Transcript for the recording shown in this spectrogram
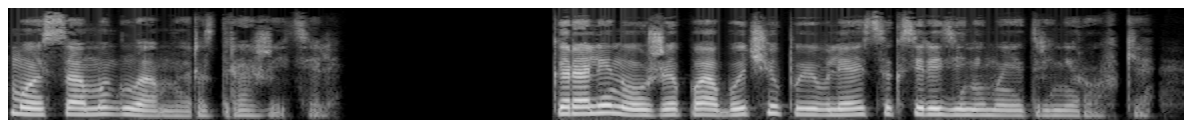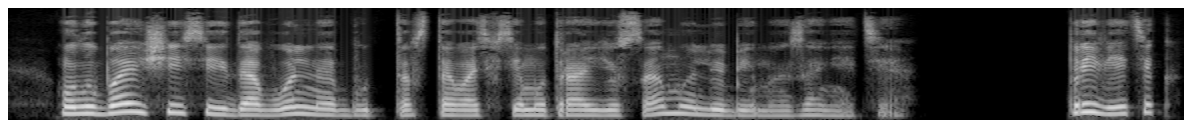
мой самый главный раздражитель. Каролина уже по обычаю появляется к середине моей тренировки, улыбающаяся и довольная, будто вставать в 7 утра ее самое любимое занятие. «Приветик»,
